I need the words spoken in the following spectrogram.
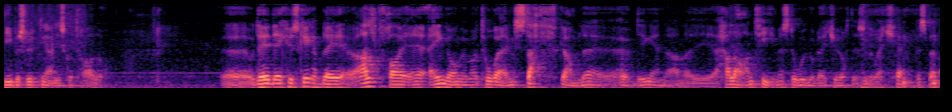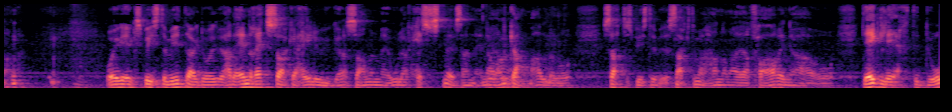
de beslutningene de skulle ta. da. Uh, og det, det husker jeg ble alt fra en gang med Tor Erling Staff, gamle høvdingen. halvannen time sto jeg og ble kjørt. Så det var kjempespennende. Og jeg, jeg spiste middag da jeg hadde en rettssak en hel uke sammen med Olav Hestnes, en, en annen gammel. og satt og spiste, snakket med han om erfaringer. og Det jeg lærte da,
